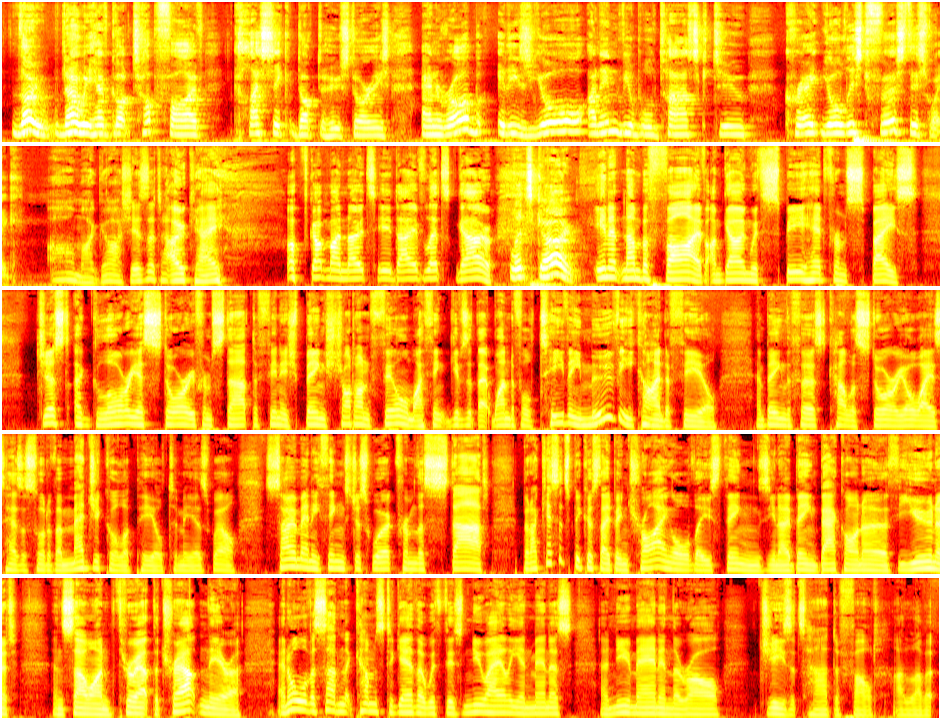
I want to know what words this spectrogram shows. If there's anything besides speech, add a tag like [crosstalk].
no, no, we have got top five classic Doctor Who stories. And Rob, it is your unenviable task to create your list first this week. oh my gosh, is it? Okay. [laughs] I've got my notes here, Dave. Let's go. Let's go. In at number five, I'm going with Spearhead from Space. Just a glorious story from start to finish. Being shot on film, I think, gives it that wonderful TV movie kind of feel. And being the first colour story always has a sort of a magical appeal to me as well. So many things just work from the start, but I guess it's because they've been trying all these things, you know, being back on Earth, unit, and so on, throughout the Troughton era. And all of a sudden it comes together with this new alien menace, a new man in the role. Geez, it's hard to fault. I love it.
